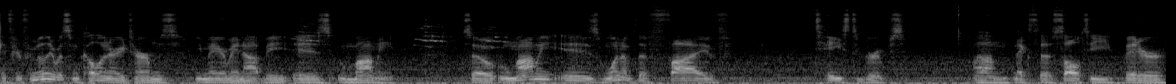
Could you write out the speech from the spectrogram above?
If you're familiar with some culinary terms, you may or may not be, is umami. So umami is one of the five taste groups um, next to salty, bitter,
